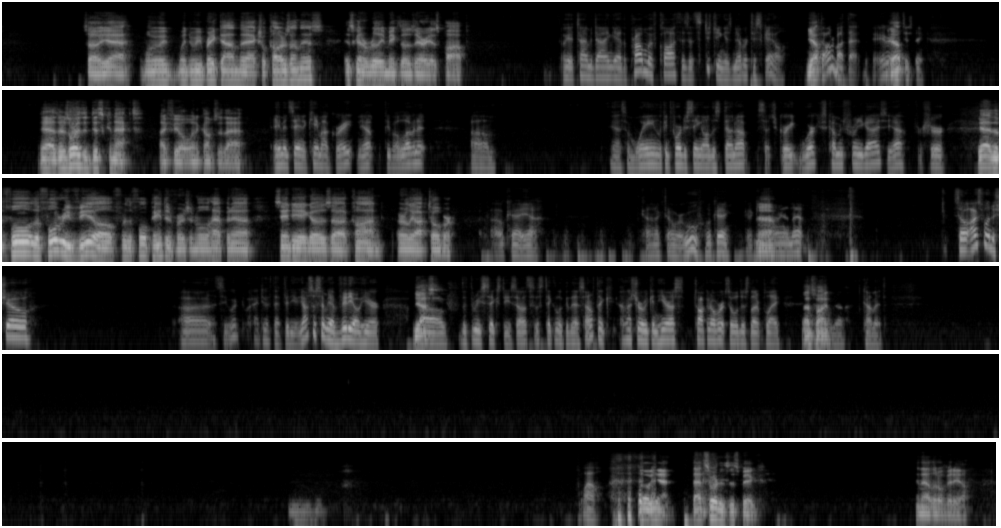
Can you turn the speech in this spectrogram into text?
So yeah, when we when we break down the actual colors on this, it's going to really make those areas pop. Oh yeah, time of dyeing. Yeah, the problem with cloth is that stitching is never to scale. Yeah, thought about that. Very yep. interesting. Yeah, there's always a disconnect. I feel when it comes to that. Amen saying it came out great. Yep, people are loving it. Um, yeah, so Wayne, looking forward to seeing all this done up. Such great works coming from you guys. Yeah, for sure. Yeah, the full the full reveal for the full painted version will happen at San Diego's uh, con early October. Okay, yeah. Con October. Ooh, okay. Gotta keep yeah. an eye on that. So I just wanted to show. Uh, let's see, what what I do with that video? You also sent me a video here yes. of the 360. So let's let's take a look at this. I don't think I'm not sure we can hear us talking over it, so we'll just let it play. That's fine. And, uh, comment. Wow. so yeah, that sword is this big in that little video.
